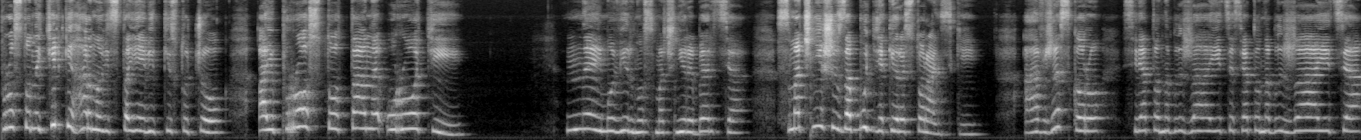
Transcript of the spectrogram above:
просто не тільки гарно відстає від кісточок, а й просто тане у роті. Неймовірно смачні реберця смачніший за будь-який ресторанський. А вже скоро свято наближається, свято наближається.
